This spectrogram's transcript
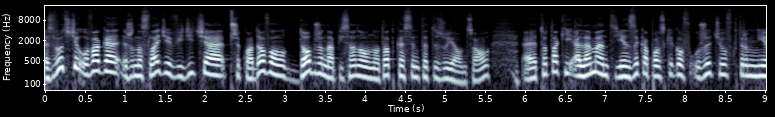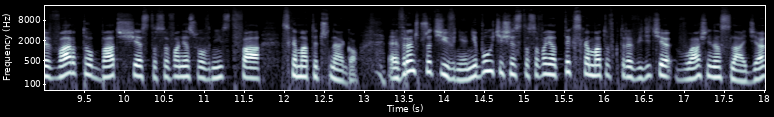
Zwróćcie uwagę, że na slajdzie widzicie przykładową, dobrze napisaną notatkę syntetyzującą. E, To taki element języka polskiego w użyciu, w którym nie warto bać się stosowania słownictwa schematycznego. E, Wręcz przeciwnie, nie bójcie się stosowania tych schematów, które widzicie właśnie na slajdzie.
